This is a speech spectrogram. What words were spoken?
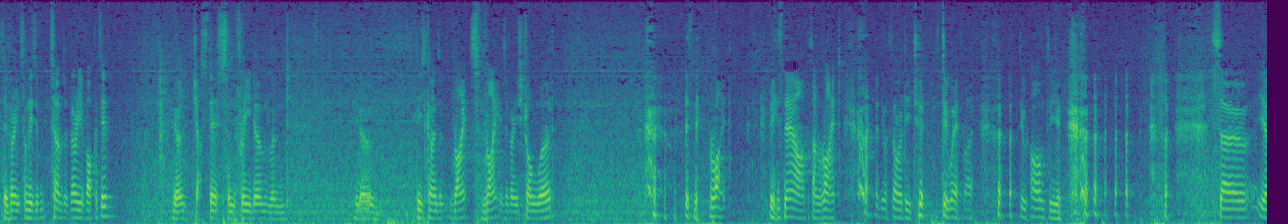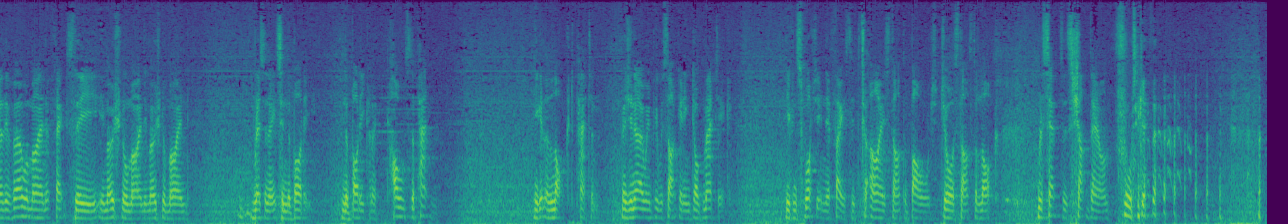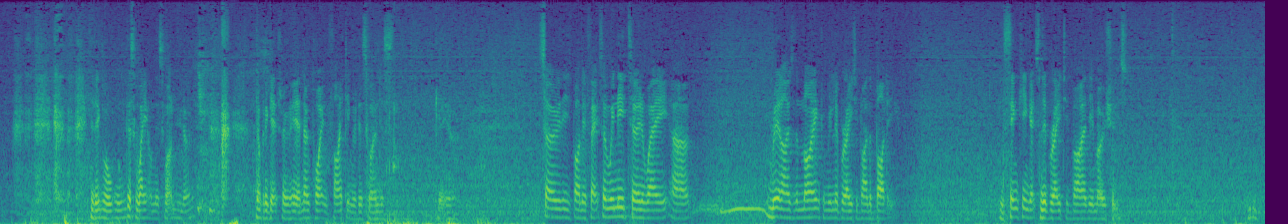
They're very, some of these terms are very evocative. You know, justice and freedom and you know these kinds of rights. Right is a very strong word. Isn't it? Right means now because I'm right. I have the authority to do whatever I do harm to you. so, you know, the verbal mind affects the emotional mind. The emotional mind resonates in the body, and the body kind of holds the pattern. You get the locked pattern. As you know, when people start getting dogmatic, you can watch it in their face. The eyes start to bulge, jaw starts to lock, receptors shut down altogether. you think, well, just wait on this one, you know. Not going to get through here. No point in fighting with this one. Just, you know. So these body effects, and we need to, in a way, uh, realize the mind can be liberated by the body. And thinking gets liberated by the emotions.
